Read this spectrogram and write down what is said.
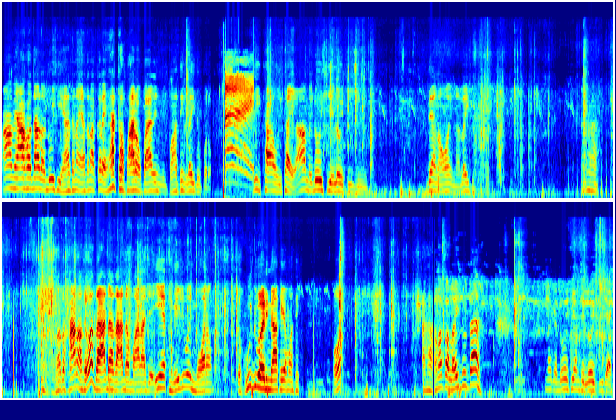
આમે આખો દાડો ડૂસી હેતના હેતના કરે, હેઠો ફારો પારીને ભાંધીને લઈ દઉં પરો ઈ થાવ, ઈ થાય. આમે ડોસીએ લોહી પી ગઈ ધ્યાના હોય ને લઈ દઉં હા. હા તો સારા છે હો દાડા મારા જે, એક મેલી હોય ને મોરમ, તો હુદવાડી નાખે એમાંથી. હો. આમાં તો લઈ દઉં તાર. ના કે ડોસી એમથી લોહી પી જાય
